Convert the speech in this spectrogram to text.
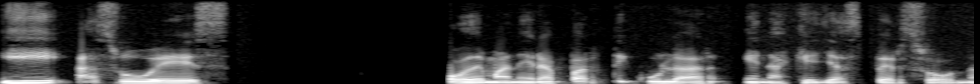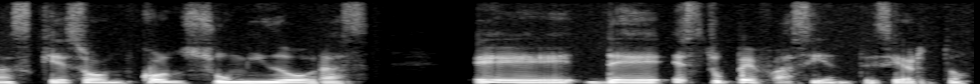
y a su vez o de manera particular en aquellas personas que son consumidoras eh, de estupefacientes, ¿cierto?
